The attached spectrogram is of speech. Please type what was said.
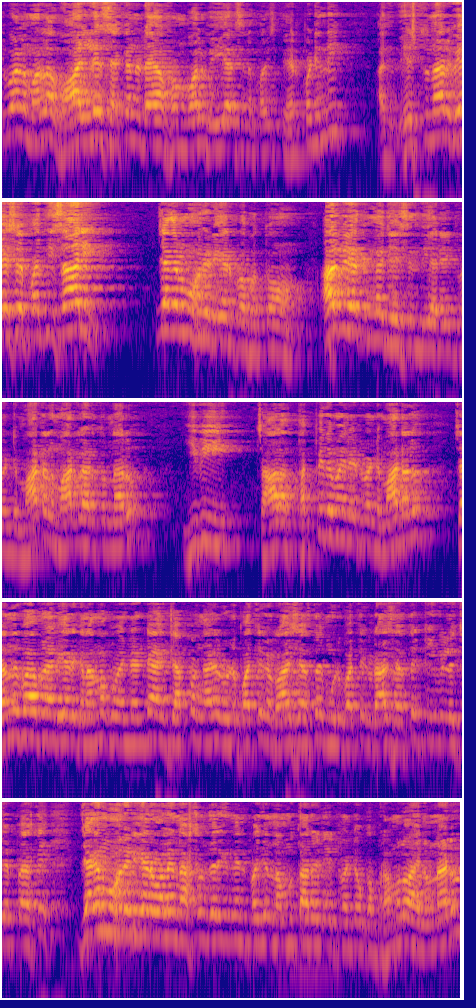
ఇవాళ మళ్ళా వాళ్ళే సెకండ్ డయాఫ్రమ్ వాల్ వేయాల్సిన పరిస్థితి ఏర్పడింది. అది వేస్తున్నారు వేసే ప్రతిసారి జగన్మోహన్ రెడ్డి గారి ప్రభుత్వం అవివేకంగా చేసింది అనేటువంటి మాటలు మాట్లాడుతున్నారు. ఇవి చాలా తప్పిదమైనటువంటి మాటలు. చంద్రబాబు నాయుడు గారికి నమ్మకం ఏంటంటే ఆయన చెప్పంగానే రెండు పత్రికలు రాసేస్తాయి మూడు పత్రికలు రాసేస్తాయి టీవీలో చెప్పేస్తాయి. జగన్మోహన్ రెడ్డి గారి వల్లే నష్టం జరిగిందని ప్రజలు నమ్ముతారు అనేటువంటి ఒక భ్రమలో ఆయన ఉన్నాడు.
